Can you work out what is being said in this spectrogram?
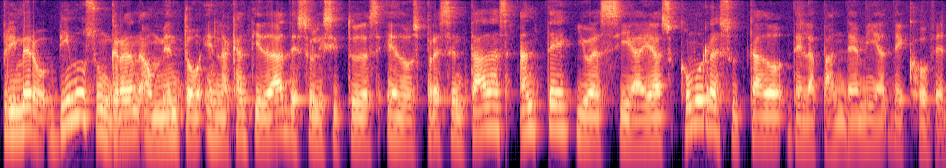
Primero, vimos un gran aumento en la cantidad de solicitudes E2 presentadas ante USCIS como resultado de la pandemia de COVID.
